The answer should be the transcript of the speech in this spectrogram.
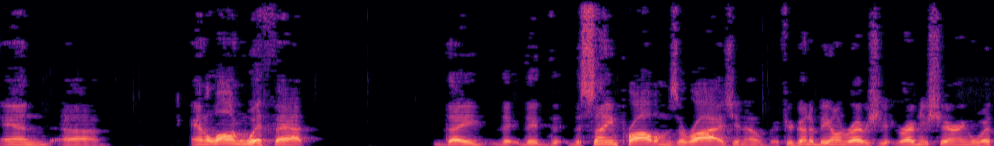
And, uh, and along with that, they, the, the, the, same problems arise. You know, if you're going to be on revenue sharing with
